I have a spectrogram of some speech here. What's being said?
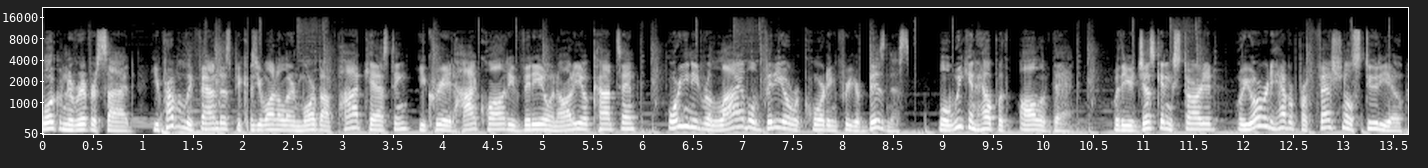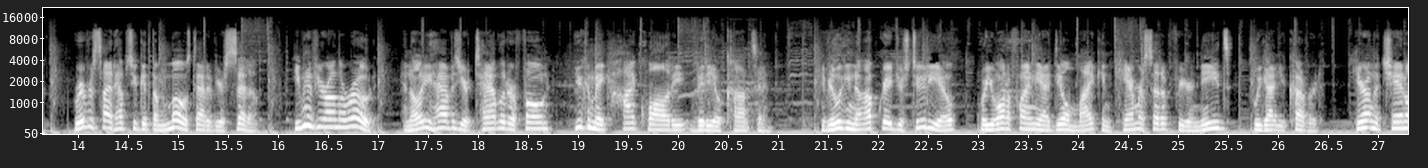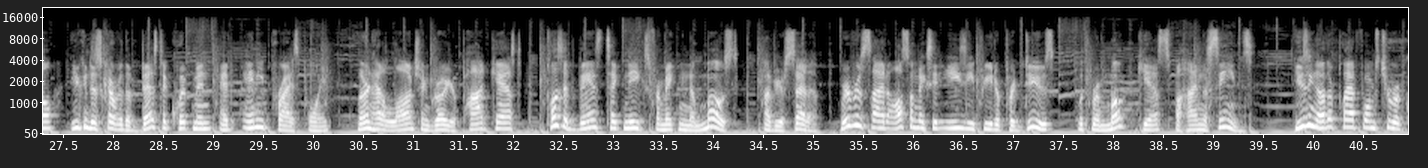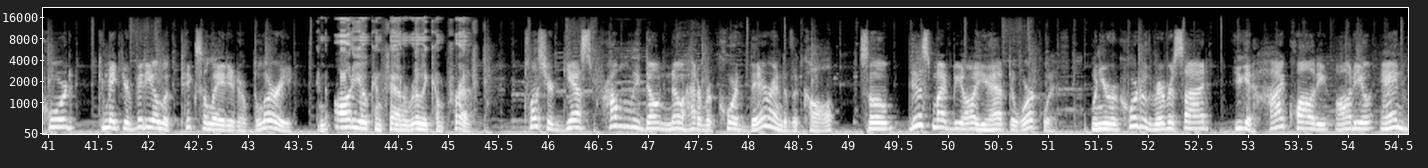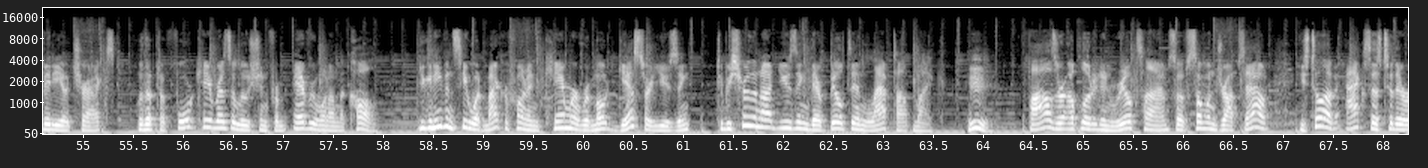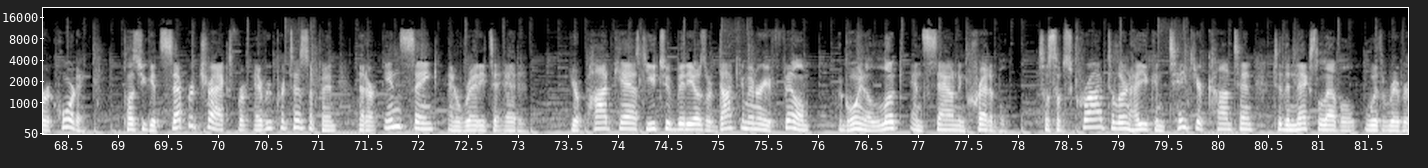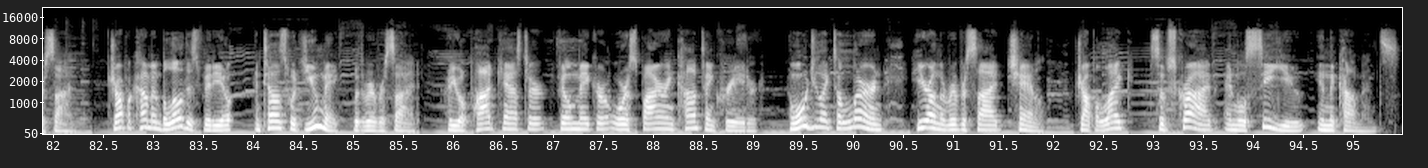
Welcome to Riverside. You probably found us because you want to learn more about podcasting, you create high quality video and audio content, or you need reliable video recording for your business. Well, we can help with all of that. Whether you're just getting started or you already have a professional studio, Riverside helps you get the most out of your setup. Even if you're on the road and all you have is your tablet or phone, you can make high quality video content. If you're looking to upgrade your studio or you want to find the ideal mic and camera setup for your needs, we got you covered. Here on the channel, you can discover the best equipment at any price point, learn how to launch and grow your podcast, plus advanced techniques for making the most of your setup. Riverside also makes it easy for you to produce with remote guests behind the scenes. Using other platforms to record can make your video look pixelated or blurry, and audio can sound really compressed. Plus, your guests probably don't know how to record their end of the call, so this might be all you have to work with. When you record with Riverside, you get high quality audio and video tracks with up to 4K resolution from everyone on the call. You can even see what microphone and camera remote guests are using to be sure they're not using their built-in laptop mic. Ew. Files are uploaded in real time, so if someone drops out, you still have access to their recording. Plus, you get separate tracks for every participant that are in sync and ready to edit. Your podcast, YouTube videos, or documentary film are going to look and sound incredible. So subscribe to learn how you can take your content to the next level with Riverside. Drop a comment below this video and tell us what you make with Riverside. Are you a podcaster, filmmaker, or aspiring content creator? And what would you like to learn here on the Riverside channel? Drop a like, subscribe, and we'll see you in the comments.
